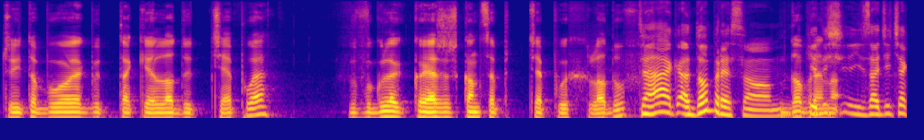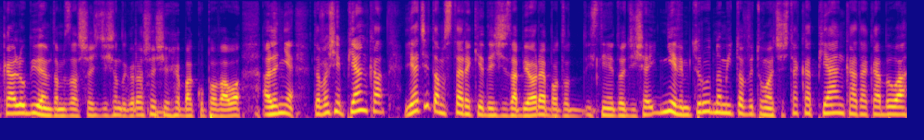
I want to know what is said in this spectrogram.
Czyli to było jakby takie lody ciepłe? W ogóle kojarzysz koncept ciepłych lodów? Tak, a dobre są. Dobre, Kiedyś i za dzieciaka lubiłem, tam za 60 groszy się chyba kupowało, ale nie, to właśnie pianka, ja cię tam stary kiedyś zabiorę, bo to istnieje do dzisiaj, nie wiem, trudno mi to wytłumaczyć, taka pianka taka była,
